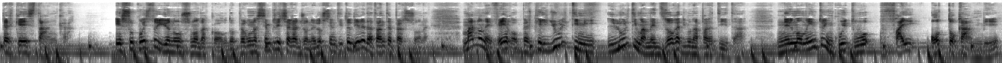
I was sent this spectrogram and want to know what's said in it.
perché è stanca. E su questo io non sono d'accordo, per una semplice ragione, l'ho sentito dire da tante persone. Ma non è vero, perché ultimi, l'ultima mezz'ora di una partita, nel momento in cui tu fai otto cambi,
